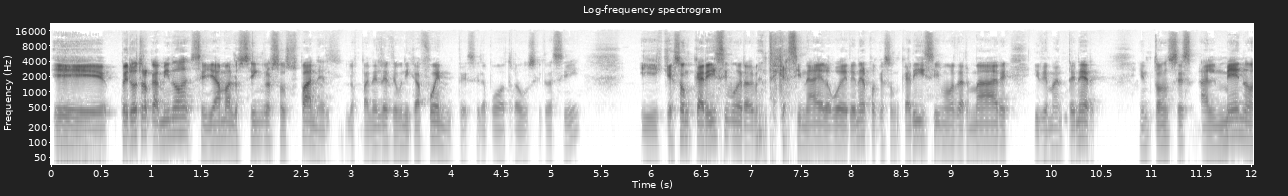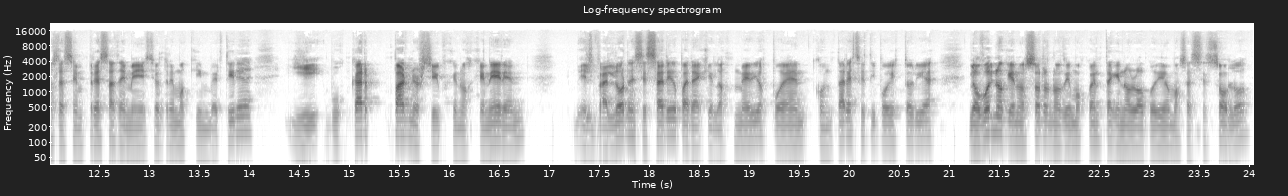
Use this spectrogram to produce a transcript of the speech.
Eh, pero otro camino se llama los single source panels, los paneles de única fuente, si la puedo traducir así, y que son carísimos y realmente casi nadie lo puede tener porque son carísimos de armar y de mantener. Entonces, al menos las empresas de medición tenemos que invertir y buscar partnerships que nos generen el valor necesario para que los medios puedan contar este tipo de historias. Lo bueno que nosotros nos dimos cuenta que no lo podíamos hacer solo.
